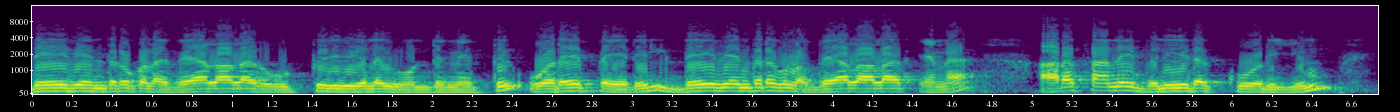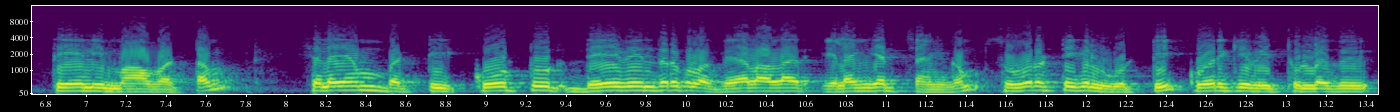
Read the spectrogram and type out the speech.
தேவேந்திரகுல வேளாளர் உட்பிரிவுகளை ஒன்றிணைத்து ஒரே பெயரில் தேவேந்திரகுல வேளாளர் என அரசாணை வெளியிடக் கோரியும் தேனி மாவட்டம் சிலையம்பட்டி கோட்டூர் தேவேந்திரகுல வேளாளர் இளைஞர் சங்கம் சுவரொட்டிகள் ஒட்டி கோரிக்கை வைத்துள்ளது.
